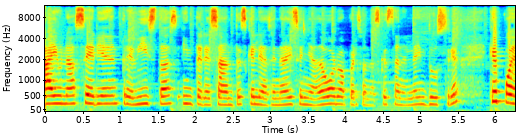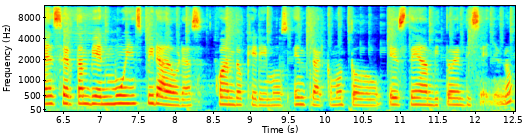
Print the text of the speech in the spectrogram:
hay una serie de entrevistas interesantes que le hacen a diseñador o a personas que están en la industria que pueden ser también muy inspiradoras cuando queremos entrar como todo este ámbito del diseño, ¿no?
